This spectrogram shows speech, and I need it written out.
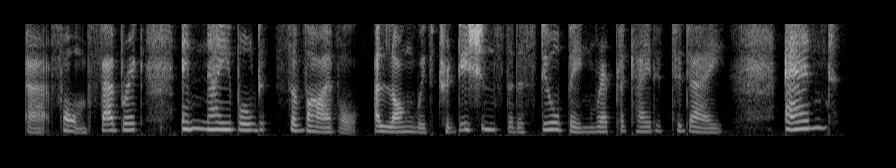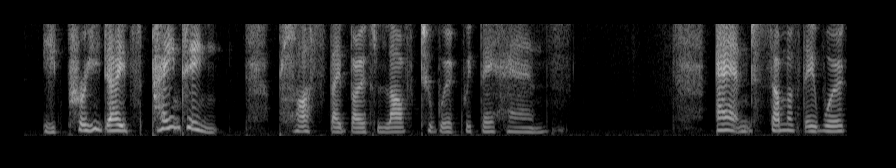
uh, form fabric enabled survival, along with traditions that are still being replicated today. And it predates painting. Plus, they both love to work with their hands and some of their work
